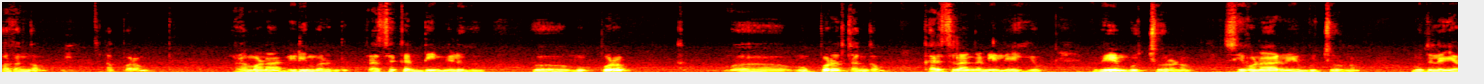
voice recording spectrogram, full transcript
பதங்கம். அப்புறம் ரமணா இடிமருந்து ரசக்கந்தி மெழுகு முப்புற முப்புற தங்கம் கரிசலாங்கண்ணி லேகியம் வேம்புச்சூரணம் சிவனார் வேம்புச்சூரணம் முதலிய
